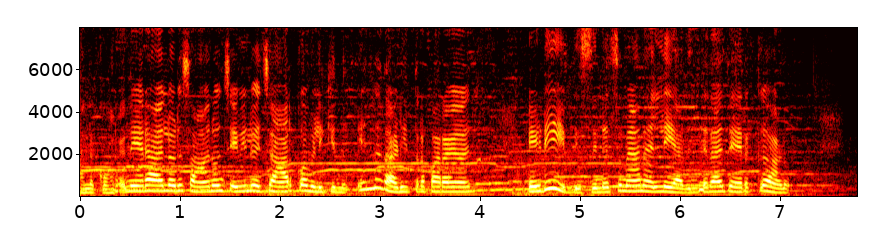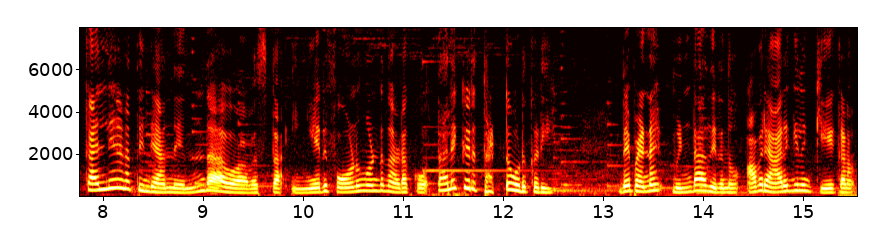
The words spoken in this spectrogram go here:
അല്ല കുറെ നേരം ആയാലും ഒരു സാധനവും ചെവിയിൽ വെച്ച് ആർക്കോ വിളിക്കുന്നു. എന്നതാടി ഇത്ര പറയാൻ? എടി ബിസിനസ് മാൻ അല്ലേ അതിന്റെതായ തിരക്ക് കാണും. കല്യാണത്തിന്റെ അന്ന് എന്താവോ അവസ്ഥ? ഇങ്ങേര് ഫോണും കൊണ്ട് നടക്കോ തലയ്ക്കൊരു തട്ട് കൊടുക്കടി. ഇതേ പെണ്ണെ മിണ്ടാതിരുന്നോ? അവരാരെങ്കിലും കേൾക്കണം.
